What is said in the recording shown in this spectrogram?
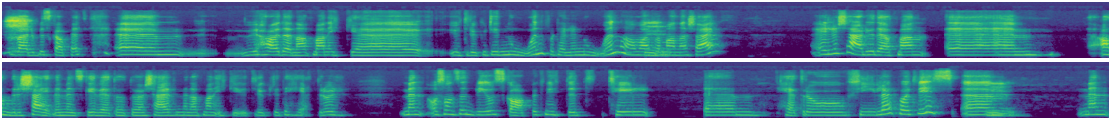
Verbeskaphet. Um, vi har jo den at man ikke uttrykker til noen, forteller noen om at mm. man er skeiv. så er det jo det at man um, Andre skeive mennesker vet at du er skeiv, men at man ikke uttrykker det til heteroer. Men, og sånn sett blir jo skapet knyttet til um, heterofile på et vis. Um, mm. Men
